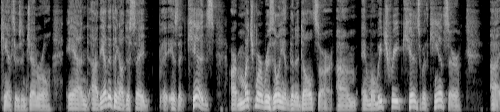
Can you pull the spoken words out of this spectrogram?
cancers in general. And uh, the other thing I'll just say is that kids are much more resilient than adults are. Um, and when we treat kids with cancer, uh,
